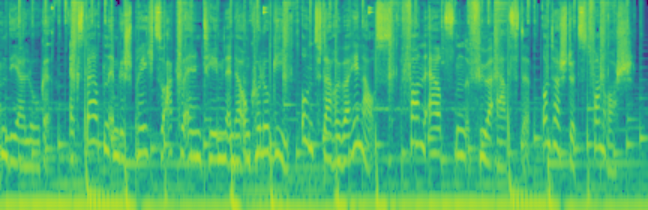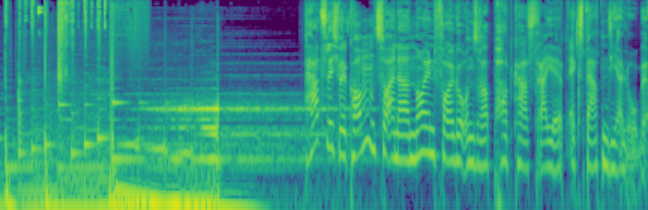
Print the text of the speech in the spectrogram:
Expertendialoge. Experten im Gespräch zu aktuellen Themen in der Onkologie und darüber hinaus. Von Ärzten für Ärzte. Unterstützt von Roche. Herzlich willkommen zu einer neuen Folge unserer Podcast-Reihe Expertendialoge.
